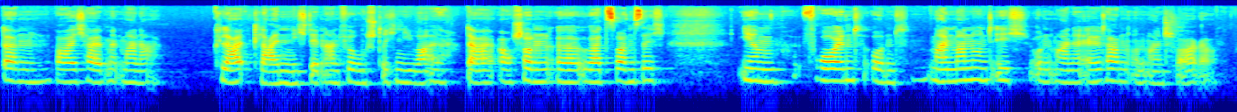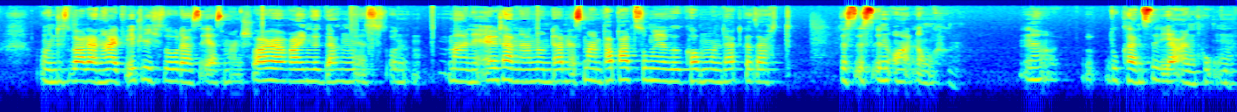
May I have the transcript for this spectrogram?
dann war ich halt mit meiner Kle kleinen Nichte in Anführungsstrichen, die war da auch schon äh, über 20, ihrem Freund und mein Mann und ich und meine Eltern und mein Schwager. Und es war dann halt wirklich so, dass erst mein Schwager reingegangen ist und meine Eltern dann und dann ist mein Papa zu mir gekommen und hat gesagt, das ist in Ordnung. Ne? Du kannst sie dir angucken.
